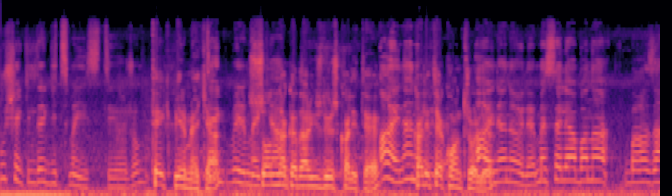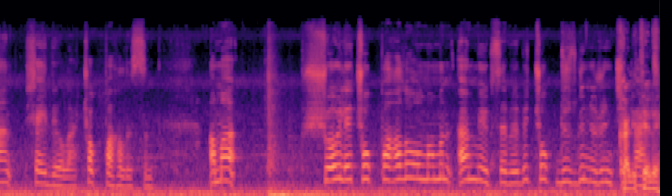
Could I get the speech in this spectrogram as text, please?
bu şekilde gitmeyi istiyorum. Tek bir mekan. Tek bir mekan. Sonuna kadar %100 kalite. Aynen Kalite öyle. kontrolü. Aynen öyle. Mesela bana bazen şey diyorlar, çok pahalısın. Ama şöyle çok pahalı olmamın en büyük sebebi çok düzgün ürün çıkartmam. Kaliteli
